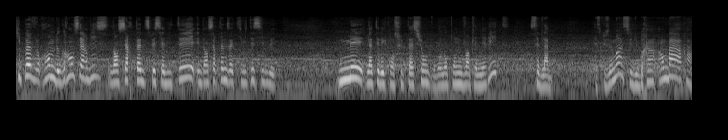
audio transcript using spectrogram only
qui peuvent rendre de grands services dans certaines spécialités et dans certaines activités ciblées. Mais la téléconsultation dont on nous vante les mérites, c'est de la excusez-moi, c'est du brin en barre,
